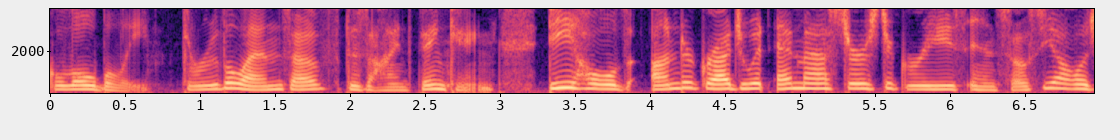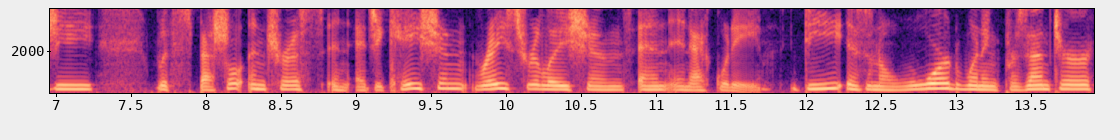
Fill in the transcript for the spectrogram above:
globally through the lens of design thinking. Dee holds undergraduate and master's degrees in sociology with special interests in education, race relations, and inequity. Dee is an award winning presenter,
